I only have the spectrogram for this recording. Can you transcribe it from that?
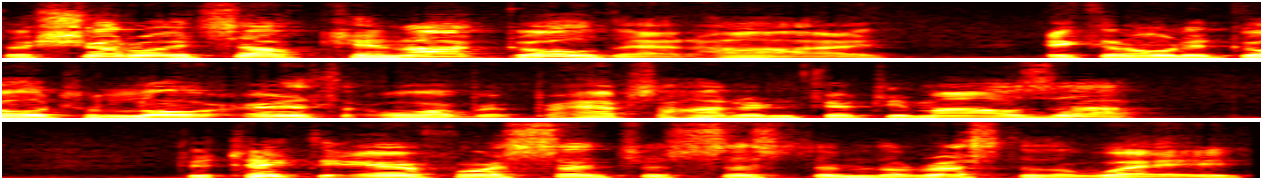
The shuttle itself cannot go that high, it can only go to low Earth orbit, perhaps 150 miles up. To take the Air Force sensor system the rest of the way,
